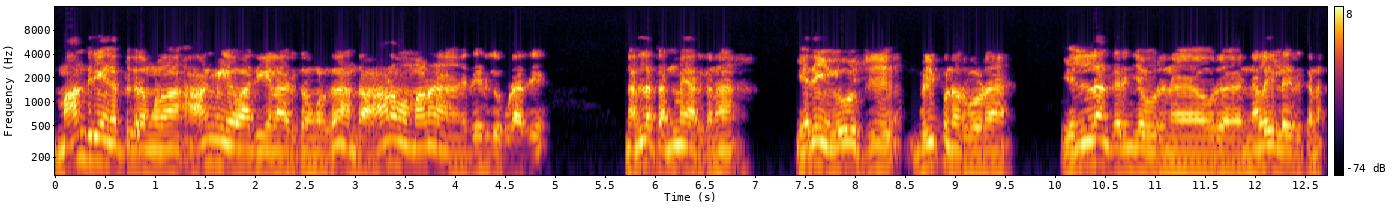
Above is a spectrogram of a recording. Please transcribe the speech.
மாந்திரியம் கற்றுக்கிறவங்களும் ஆன்மீகவாதிகளாக இருக்கிறவங்களுக்கும் அந்த ஆணவமான இது இருக்கக்கூடாது. நல்ல தன்மையாக இருக்கணும். எதையும் யோசிச்சு விழிப்புணர்வோட எல்லாம் தெரிஞ்ச ஒரு ந- ஒரு நிலையில் இருக்கணும்.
